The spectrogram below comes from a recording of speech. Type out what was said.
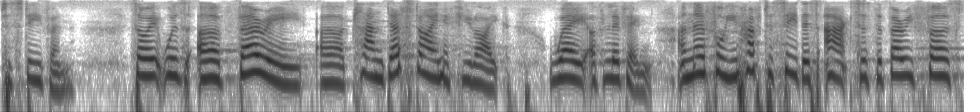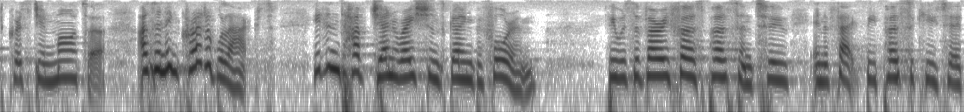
to Stephen. So it was a very uh, clandestine, if you like, way of living. And therefore, you have to see this act as the very first Christian martyr as an incredible act. He didn't have generations going before him. He was the very first person to, in effect, be persecuted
